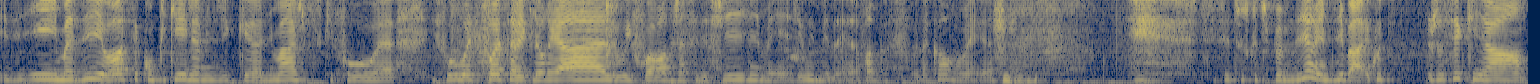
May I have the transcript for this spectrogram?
il m'a dit oh, c'est compliqué la musique à l'image parce qu'il faut, euh, il faut être pote avec le réal ou il faut avoir déjà fait des films. Et j'ai dit oui, mais enfin, d'accord, mais. euh, c'est tout ce que tu peux me dire. Il me dit bah écoute, je sais qu'il y a un,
